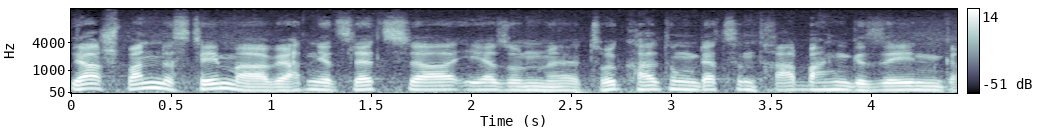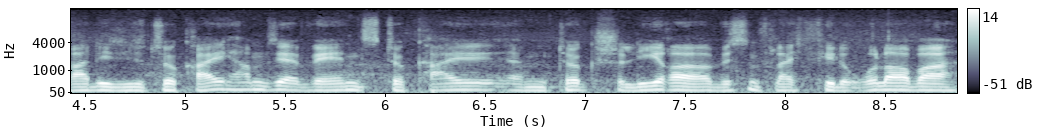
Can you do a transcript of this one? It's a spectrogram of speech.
Ja, spannendes Thema. Wir hatten jetzt letztes Jahr eher so eine Zurückhaltung der Zentralbanken gesehen. Gerade die Türkei haben Sie erwähnt. Türkei, ähm, türkische Lira, wissen vielleicht viele Urlauber,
